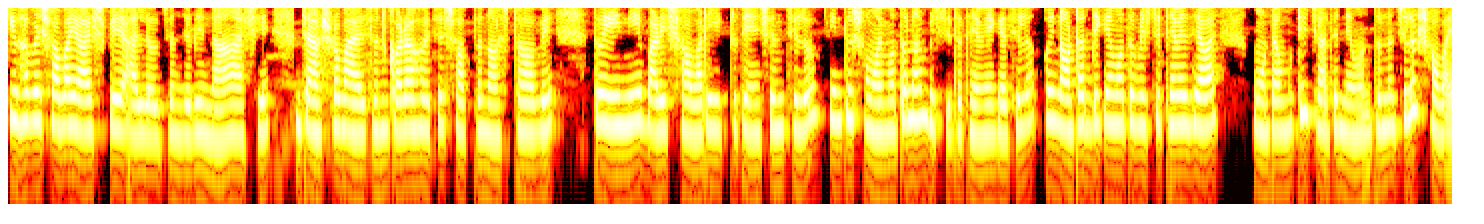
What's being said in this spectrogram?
কীভাবে সবাই আসবে আর লোকজন যদি না আসে, যা সব আয়োজন করা হয়েছে সব তো নষ্ট হবে। তো এই নিয়ে বাড়ির সবারই একটু টেনশন ছিল, কিন্তু সময় মতো না বৃষ্টিটা থেমে গেছিল। ওই নটার দিকে মতো বৃষ্টি থেমে যাওয়ায় মোটামুটি যাদের নেমন্তন্ন ছিল সবাই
